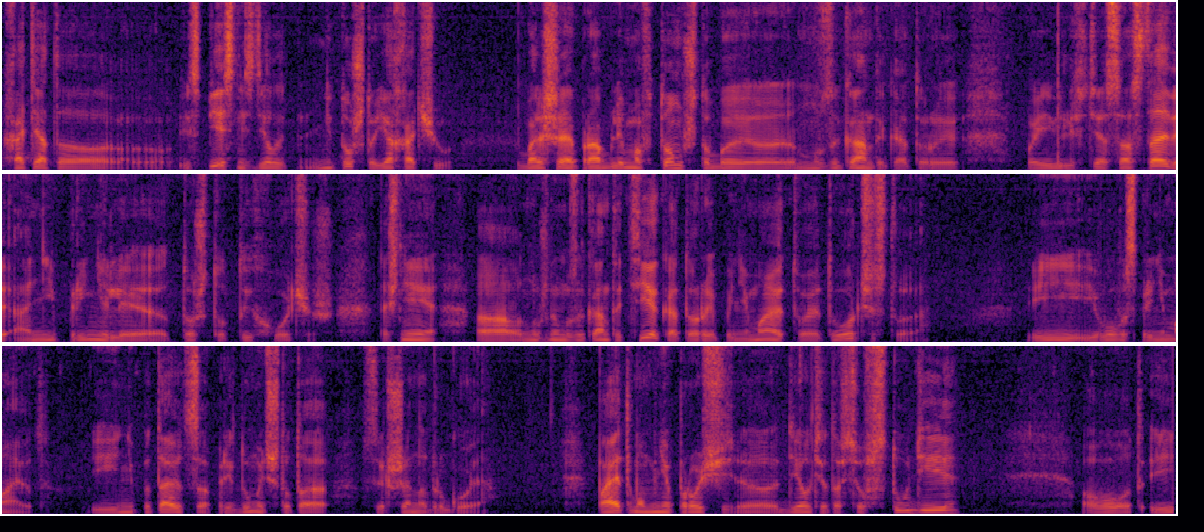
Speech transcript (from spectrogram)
хотят а, из песни сделать не то, что я хочу. Большая проблема в том, чтобы музыканты, которые появились в тебя составе, они приняли то, что ты хочешь. Точнее, нужны музыканты те, которые понимают твое творчество и его воспринимают и не пытаются придумать что-то совершенно другое. Поэтому мне проще э, делать это все в студии, вот, и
